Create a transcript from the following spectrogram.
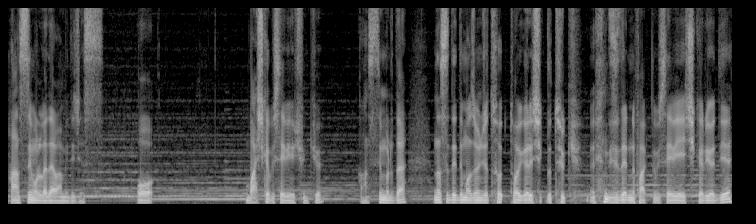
Hans Zimmer'la devam edeceğiz. O başka bir seviye çünkü. Hans Zimmer'da nasıl dedim az önce To- Toygar Işıklı Türk dizilerini farklı bir seviyeye çıkarıyor diye.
